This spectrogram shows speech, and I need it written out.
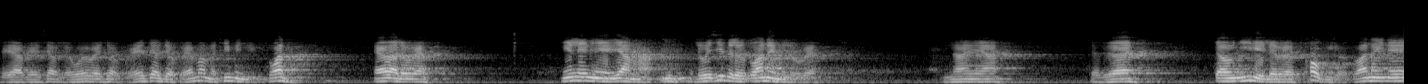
လေရပဲလျှောက်လေဝဲပဲလျှောက်ဘယ်လျှောက်လျှောက်ဘယ်မှမထိမကြီးသွားနိုင်အဲလိုပဲဟင်းလင်းမြင်ရမှာလိုရှိသလိုသွားနိုင်တယ်လို့ပဲနာယာတရားတောင်ကြီးတွေလည်းပဲဖောက်ပြီးတော့သွားနိုင်တယ်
